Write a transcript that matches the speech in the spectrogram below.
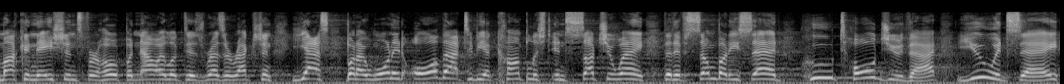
machinations for hope but now I look to his resurrection. Yes but I wanted all that to be accomplished in such a way that if somebody said who told you that, you would say,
